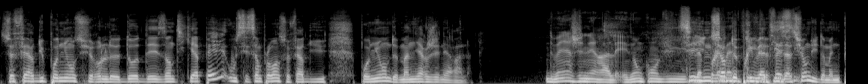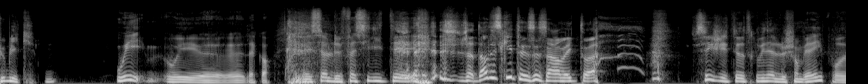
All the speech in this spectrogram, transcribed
Se faire du pognon sur le dos des handicapés ou c'est simplement se faire du pognon de manière générale De manière générale. Et donc, on dit. C'est la une sorte de privatisation du domaine public. Oui, oui, euh, d'accord. Mais celle de faciliter. J'adore discuter, c'est ça, avec toi. tu sais que été au tribunal de Chambéry pour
